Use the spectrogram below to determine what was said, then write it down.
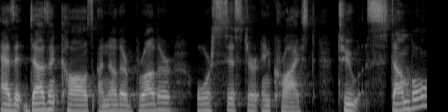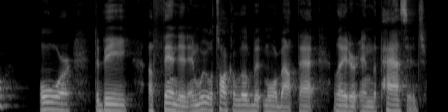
as it doesn't cause another brother or sister in Christ to stumble or to be offended. And we will talk a little bit more about that later in the passage.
